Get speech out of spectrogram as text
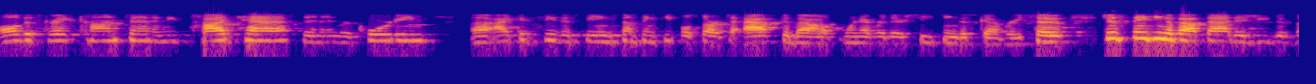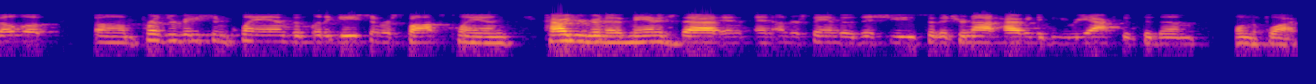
all this great content and these podcasts and, and recording, uh, I could see this being something people start to ask about whenever they're seeking discovery. So just thinking about that as you develop um, preservation plans and litigation response plans, how you're going to manage that and, and understand those issues so that you're not having to be reactive to them on the fly.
